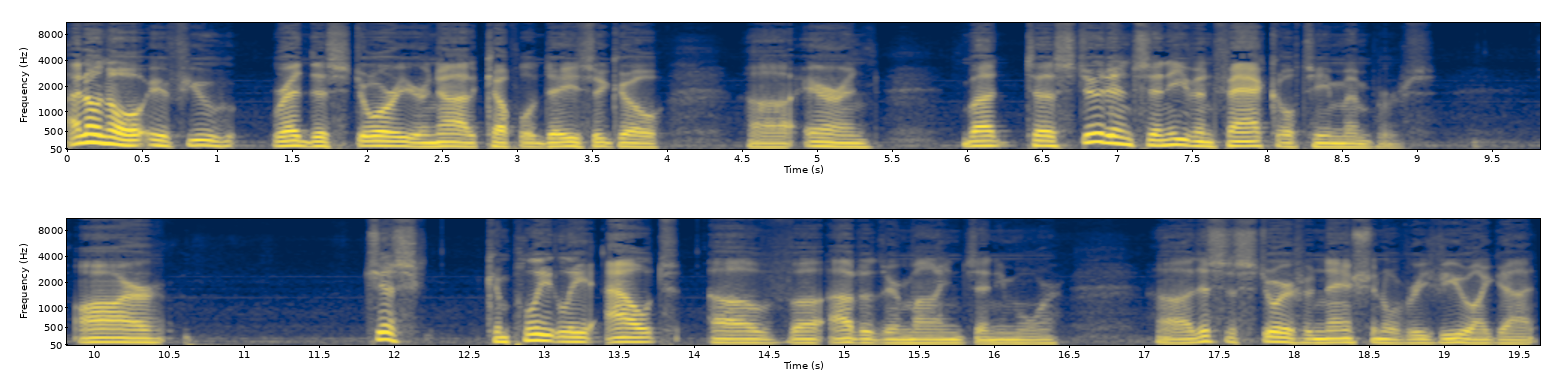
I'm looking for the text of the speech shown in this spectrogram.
I don't know if you read this story or not a couple of days ago, uh, Aaron, but uh, students and even faculty members are just completely out of uh, out of their minds anymore. Uh, this is a story from National Review I got.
